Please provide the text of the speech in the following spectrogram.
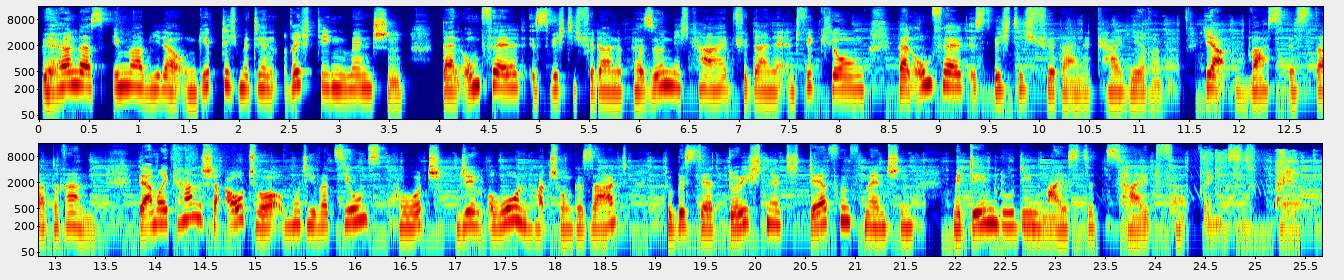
Wir hören das immer wieder. Umgib dich mit den richtigen Menschen. Dein Umfeld ist wichtig für deine Persönlichkeit, für deine Entwicklung. Dein Umfeld ist wichtig für deine Karriere. Ja, was ist da dran? Der amerikanische Autor und Motivationscoach Jim Rohn hat schon gesagt, du bist der Durchschnitt der fünf Menschen, mit denen du die meiste Zeit verbringst. Hey!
